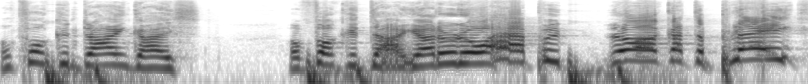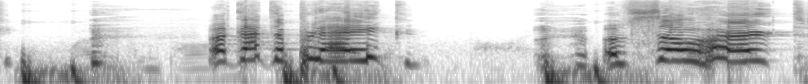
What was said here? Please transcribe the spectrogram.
I'm fucking dying, guys. I'm fucking dying. I don't know what happened. No, I got the plague! I got the plague! I'm so hurt!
